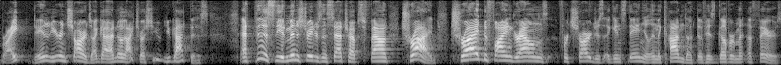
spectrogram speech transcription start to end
Right? Daniel, you're in charge. I, got, I know I trust you. You got this. At this, the administrators and satraps found, tried, tried to find grounds for charges against Daniel in the conduct of his government affairs,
